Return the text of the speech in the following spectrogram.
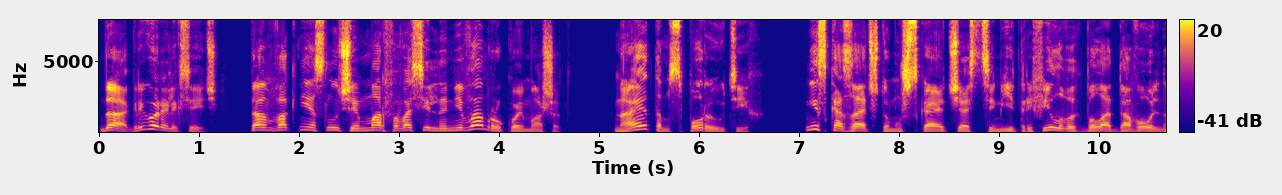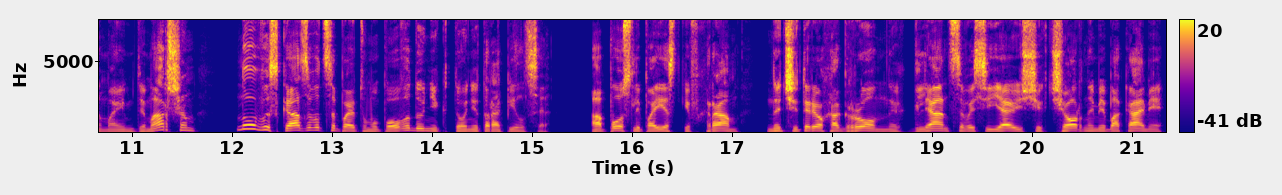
Да, Григорий Алексеевич, там в окне случаем Марфа Васильевна не вам рукой машет?» На этом спор и утих. Не сказать, что мужская часть семьи Трефиловых была довольна моим демаршем, но высказываться по этому поводу никто не торопился. А после поездки в храм на четырех огромных, глянцево сияющих черными боками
